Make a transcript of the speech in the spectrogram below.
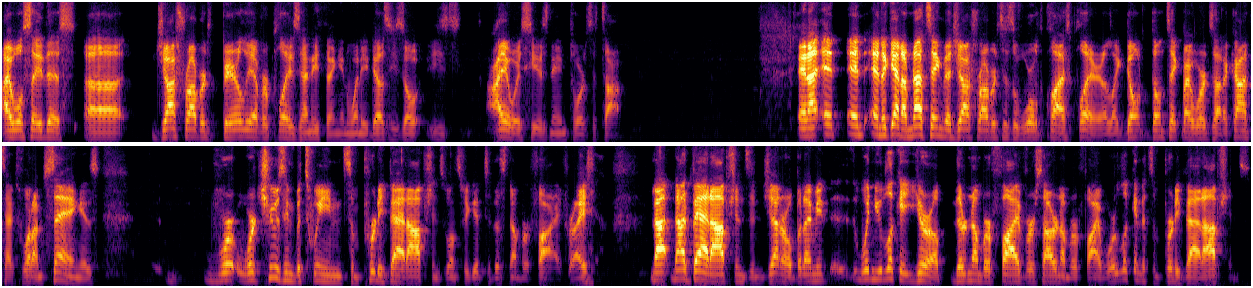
I will say this: uh, Josh Roberts barely ever plays anything, and when he does, he's he's. I always see his name towards the top. And I and, and and again, I'm not saying that Josh Roberts is a world class player. Like, don't don't take my words out of context. What I'm saying is, we're we're choosing between some pretty bad options once we get to this number five, right? Not not bad options in general, but I mean, when you look at Europe, their number five versus our number five, we're looking at some pretty bad options.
